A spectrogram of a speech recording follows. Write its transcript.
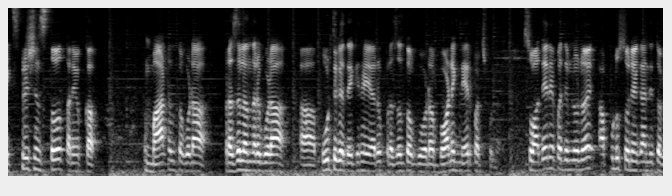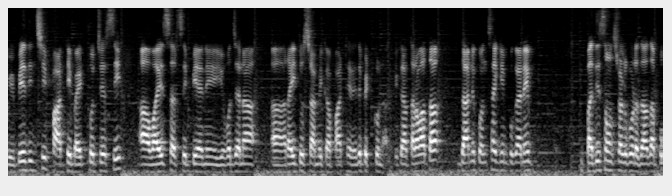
ఎక్స్ప్రెషన్స్తో తన యొక్క మాటలతో కూడా ప్రజలందరూ కూడా పూర్తిగా దగ్గరయ్యారు. ప్రజలతో కూడా బాండింగ్ నేర్పరచుకున్నారు. సో అదే నేపథ్యంలోనే అప్పుడు సోనియా గాంధీతో విభేదించి పార్టీ బయటకు వచ్చేసి వైఎస్ఆర్సీపీ అనే యువజన రైతు శ్రామిక పార్టీ అనేది పెట్టుకున్నారు. ఇక తర్వాత దాన్ని కొనసాగింపుగానే పది సంవత్సరాలు కూడా దాదాపు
